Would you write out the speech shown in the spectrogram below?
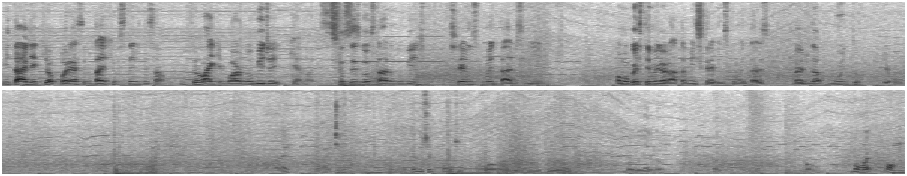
metade aqui, ó. Por essa metade aqui você tem que deixar o seu like agora no vídeo aí, que é nóis. Se vocês gostaram do vídeo, escreve nos comentários e alguma coisa tem que melhorar também, escreve nos comentários. Vai ajudar muito eu. fazer o checkpoint. Ó, o bagulho é muito louco. O bagulho é louco. Vamos, vamos, vamos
